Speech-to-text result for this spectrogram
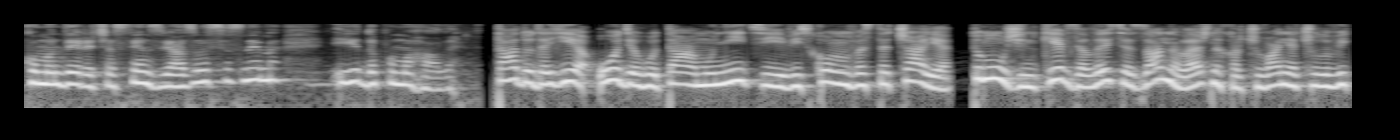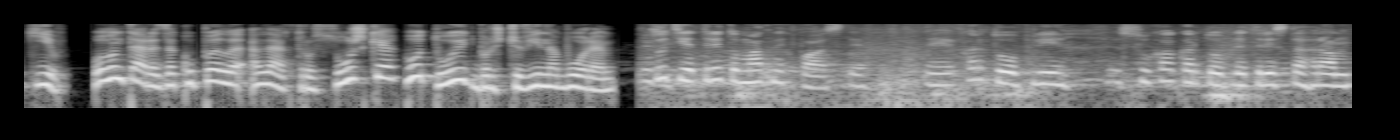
командири частин, зв'язувалися з ними і допомагали. Та додає, одягу та амуніції військовим вистачає, тому жінки взялися за належне харчування чоловіків. Волонтери закупили електросушки, готують борщові набори. Тут є три томатних пасти, е, картоплі, суха картопля 300 грам,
